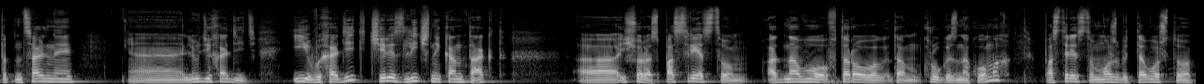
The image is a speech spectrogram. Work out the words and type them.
потенциальные э, люди ходить. И выходить через личный контакт, э, еще раз, посредством одного, второго там, круга знакомых, посредством, может быть, того, что...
